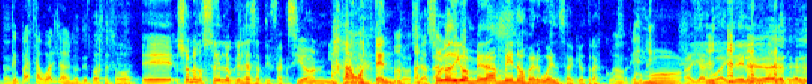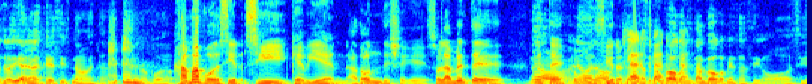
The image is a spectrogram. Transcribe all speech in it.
tan... ¿Te pasa, Walter? ¿No te pasa eso a vos? Eh, yo no sé lo que es la satisfacción ni estar Ah, bueno. contento. O sea, solo digo, me da menos vergüenza que otras cosas. Como hay algo ahí del. Al, otro, al otro día no es que decís, no, esta, esta no puedo. Jamás puedo decir, sí, qué bien, a dónde llegué. Solamente, No, ¿viste? Como no, no. decir. Claro, yo claro, tampoco, claro. yo tampoco pienso así como, oh, sí.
